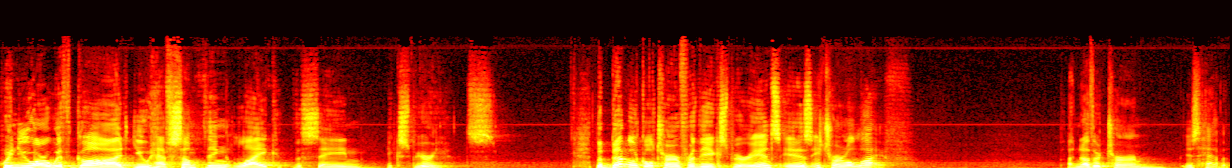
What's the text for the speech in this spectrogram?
When you are with God, you have something like the same experience. The biblical term for the experience is eternal life. Another term is heaven.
